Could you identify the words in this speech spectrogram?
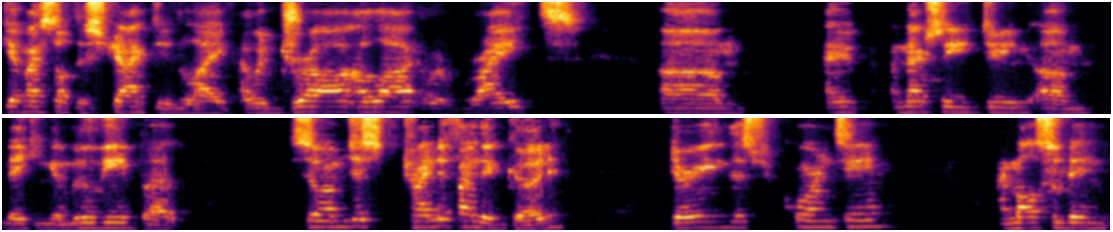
get myself distracted. Like I would draw a lot or write. Um, I, am actually doing um, making a movie, but so I'm just trying to find the good during this quarantine. I'm also been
